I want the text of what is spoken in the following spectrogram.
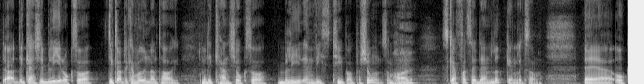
Ja, det kanske blir också, det är klart det kan vara undantag, men det kanske också blir en viss typ av person som har skaffat sig den looken liksom. Eh, och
